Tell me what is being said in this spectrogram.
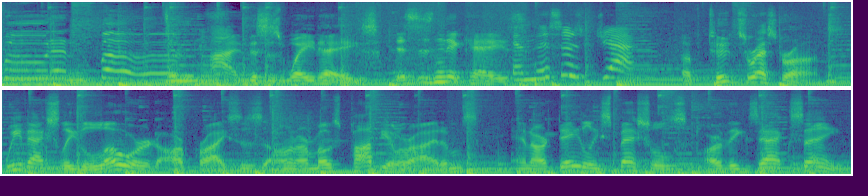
food and fun. Hi, this is Wade Hayes. This is Nick Hayes. And this is Jack. Of Toots Restaurants. We've actually lowered our prices on our most popular items, and our daily specials are the exact same.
